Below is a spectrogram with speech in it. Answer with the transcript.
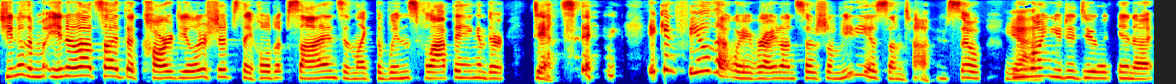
do you know the, you know, outside the car dealerships, they hold up signs and like the wind's flapping and they're dancing. it can feel that way, right? On social media sometimes. So yeah. we want you to do it in a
